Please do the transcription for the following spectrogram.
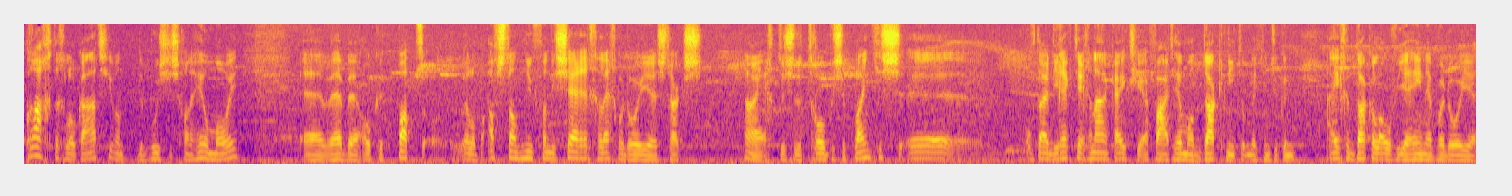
prachtige locatie, want de bush is gewoon heel mooi. we hebben ook het pad wel op afstand nu van die serre gelegd, waardoor je straks nou, echt tussen de tropische plantjes of daar direct tegenaan kijkt. Je ervaart helemaal het dak niet, omdat je natuurlijk een eigen dak al over je heen hebt, waardoor je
